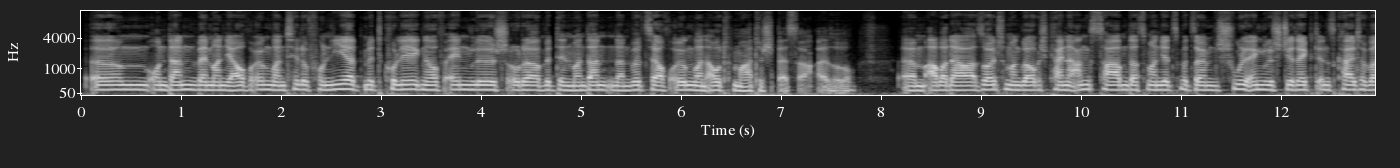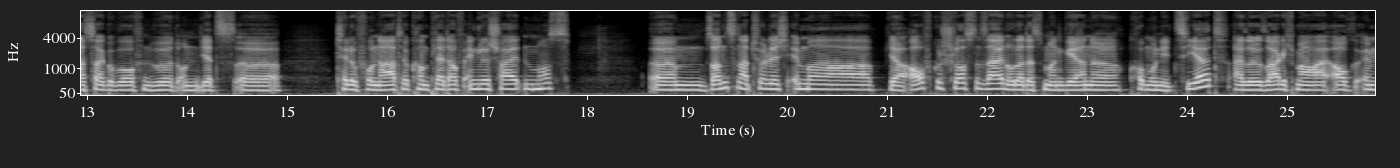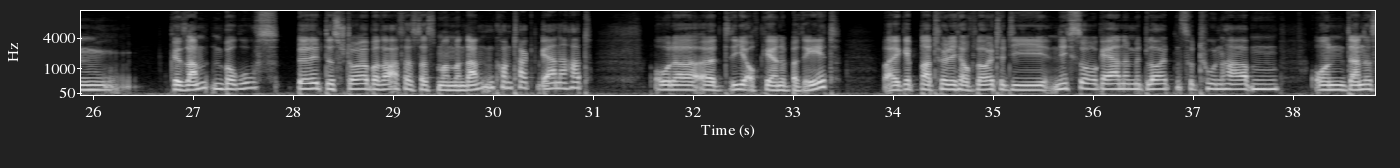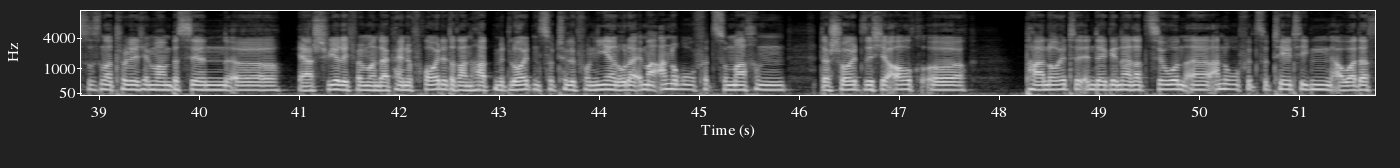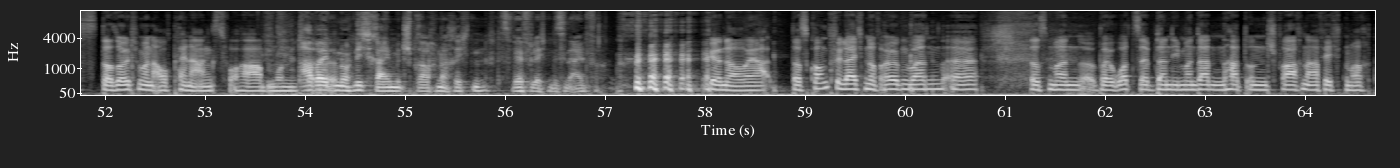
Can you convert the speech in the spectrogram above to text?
Ähm, und dann, wenn man ja auch irgendwann telefoniert mit Kollegen auf Englisch oder mit den Mandanten, dann wird es ja auch irgendwann automatisch besser. Also, ähm, aber da sollte man, glaube ich, keine Angst haben, dass man jetzt mit seinem Schulenglisch direkt ins kalte Wasser geworfen wird und jetzt äh, Telefonate komplett auf Englisch halten muss. Ähm, sonst natürlich immer ja aufgeschlossen sein oder dass man gerne kommuniziert. Also sage ich mal auch im gesamten Berufsbild des Steuerberaters, dass man Mandantenkontakt gerne hat oder äh, die auch gerne berät. Weil es gibt natürlich auch Leute, die nicht so gerne mit Leuten zu tun haben. Und dann ist es natürlich immer ein bisschen äh, ja, schwierig, wenn man da keine Freude dran hat, mit Leuten zu telefonieren oder immer Anrufe zu machen. Da scheut sich ja auch äh, paar Leute in der Generation äh, Anrufe zu tätigen, aber das, da sollte man auch keine Angst vor haben. Und, Arbeiten äh, noch nicht rein mit Sprachnachrichten. Das wäre vielleicht ein bisschen einfach. genau, ja. Das kommt vielleicht noch irgendwann, äh, dass man äh, bei WhatsApp dann die Mandanten hat und Sprachnachrichten macht.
